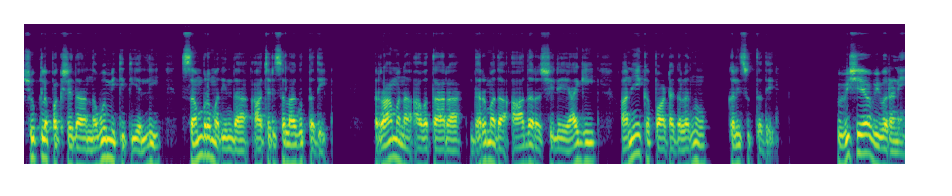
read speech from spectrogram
ಶುಕ್ಲ ಪಕ್ಷದ ನವಮಿ ತಿಥಿಯಲ್ಲಿ ಸಂಭ್ರಮದಿಂದ ಆಚರಿಸಲಾಗುತ್ತದೆ. ರಾಮನ ಅವತಾರ ಧರ್ಮದ ಆಧಾರ ಶಿಲೆಯಾಗಿ ಅನೇಕ ಪಾಠಗಳನ್ನು ಕಲಿಸುತ್ತದೆ. ವಿಷಯ ವಿವರಣೆ.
